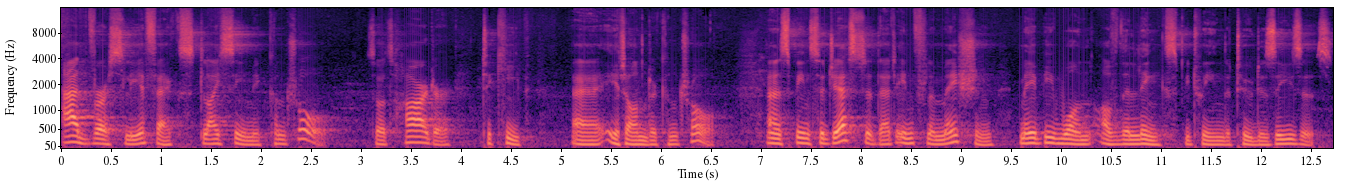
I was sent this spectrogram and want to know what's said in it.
adversely affects glycemic control, so it's harder to keep uh, it under control. And it's been suggested that inflammation may be one of the links between the two diseases.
